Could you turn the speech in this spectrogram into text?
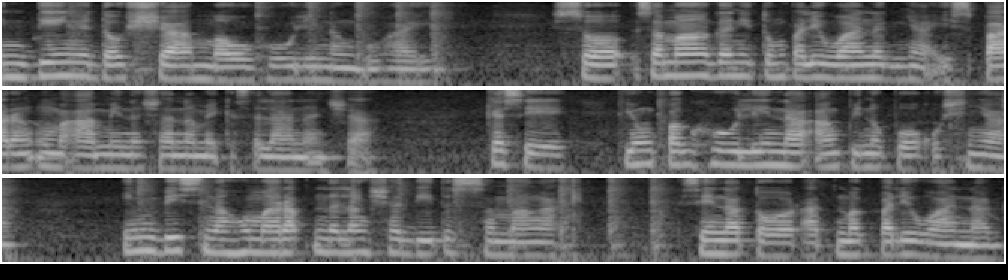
Hindi niyo daw siya mauhuli ng buhay. So, sa mga ganitong paliwanag niya is parang umaamin na siya na may kasalanan siya. Kasi, yung paghuli na ang pinopokus niya. Imbis na humarap na lang siya dito sa mga senator at magpaliwanag,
